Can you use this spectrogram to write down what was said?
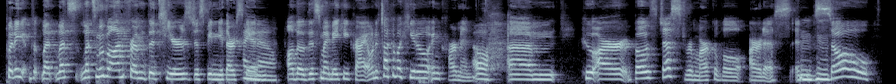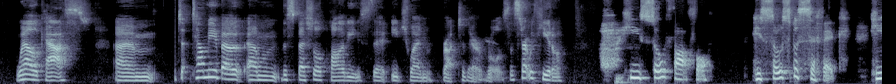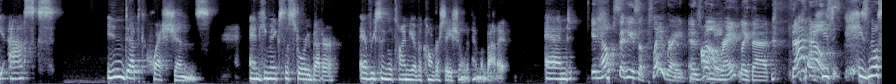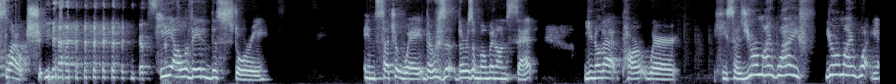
putting let, let's let's move on from the tears just beneath our skin. although this might make you cry i want to talk about hiro and carmen. Oh. um, who are both just remarkable artists and mm-hmm. so well cast. Um, t- tell me about um, the special qualities that each one brought to their roles. Let's start with hiro. He's so thoughtful. He's so specific. He asks in-depth questions and he makes the story better every single time you have a conversation with him about it. And it helps that he's a playwright as well, I mean, right? Like that. That yeah, helps. He's he's no slouch. Yeah. no slouch. He elevated this story in such a way. There was a, there was a moment on set. You know that part where he says, "You're my wife. You're my what?" Yeah.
